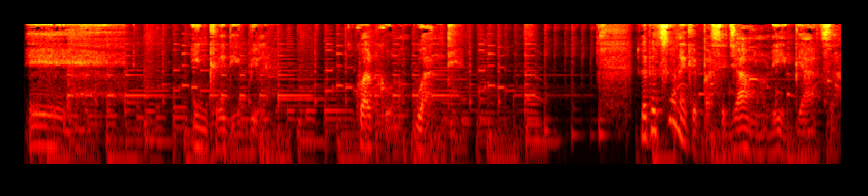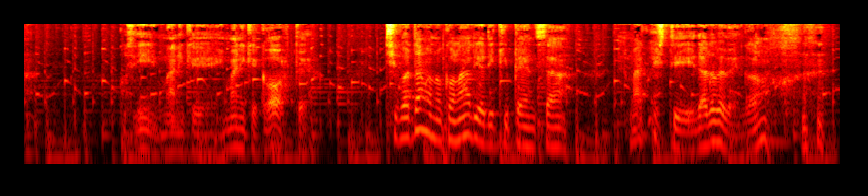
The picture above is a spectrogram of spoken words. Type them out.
e incredibile, qualcuno guanti. Le persone che passeggiavano lì in piazza, così in maniche, in maniche corte, ci guardavano con aria di chi pensa, ma questi da dove vengono?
